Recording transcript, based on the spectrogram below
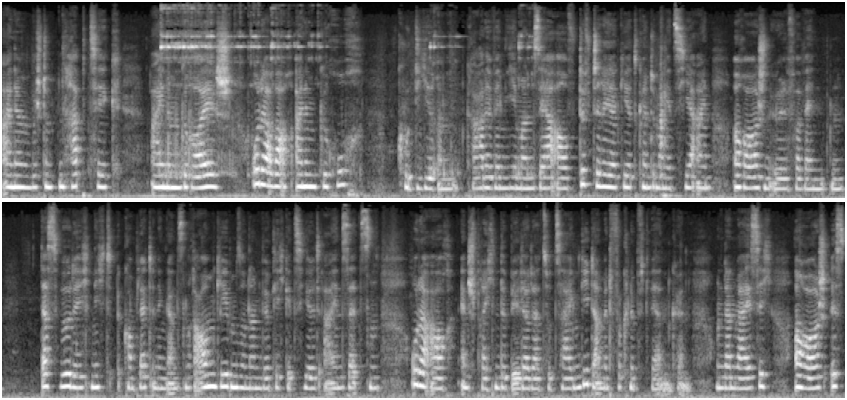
einer bestimmten Haptik, einem Geräusch oder aber auch einem Geruch kodieren. Gerade wenn jemand sehr auf Düfte reagiert, könnte man jetzt hier ein Orangenöl verwenden. Das würde ich nicht komplett in den ganzen Raum geben, sondern wirklich gezielt einsetzen oder auch entsprechende Bilder dazu zeigen, die damit verknüpft werden können. Und dann weiß ich, Orange ist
